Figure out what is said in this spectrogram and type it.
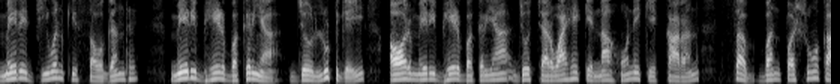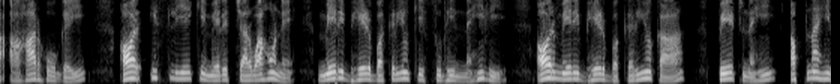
मेरे जीवन की सौगंध, मेरी भेड़ बकरियाँ जो लुट गई और मेरी भेड़ बकरियाँ जो चरवाहे के न होने के कारण सब वन पशुओं का आहार हो गई और इसलिए कि मेरे चरवाहों ने मेरी भेड़ बकरियों की सुधि नहीं ली और मेरी भेड़ बकरियों का पेट नहीं, अपना ही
